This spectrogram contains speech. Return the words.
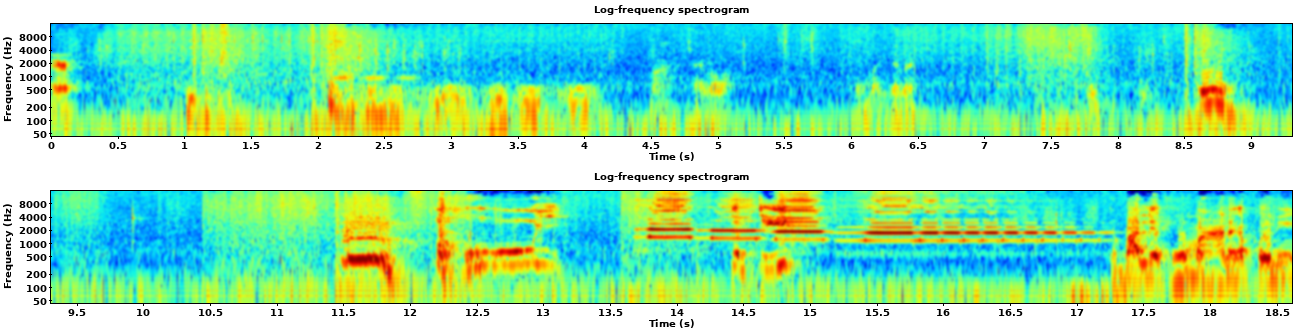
อะมาใช่ปะวะพวกมันใช่ไหมอืมโอ้โหยเจ็บจี๊ดแต่บ้านเรียกหัวหมานะครับปืนนี้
